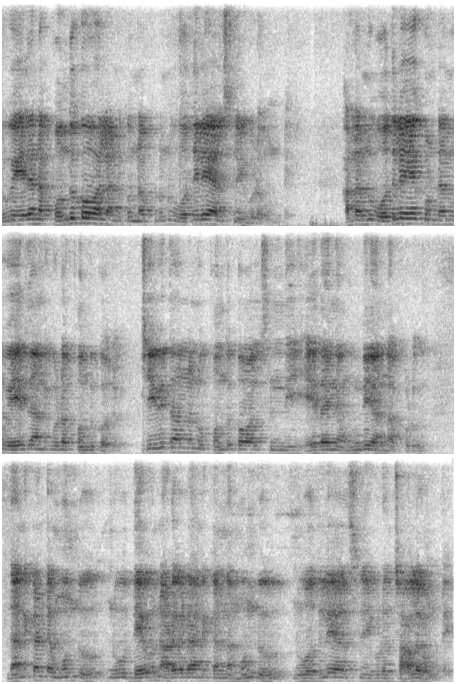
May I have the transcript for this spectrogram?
నువ్వు ఏదైనా పొందుకోవాలనుకున్నప్పుడు నువ్వు వదిలేయాల్సినవి కూడా ఉంటాయి. అలా నువ్వు వదిలేయకుండా నువ్వు ఏ దాన్ని కూడా పొందుకోలేవు. జీవితంలో నువ్వు పొందుకోవాల్సింది ఏదైనా ఉంది అన్నప్పుడు దానికంటే ముందు నువ్వు దేవుని అడగడానికన్నా ముందు నువ్వు వదిలేయాల్సినవి కూడా చాలా ఉంటాయి.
